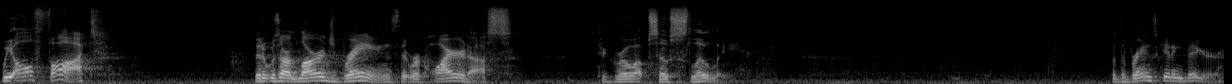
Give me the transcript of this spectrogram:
We all thought that it was our large brains that required us to grow up so slowly. But the brain's getting bigger,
